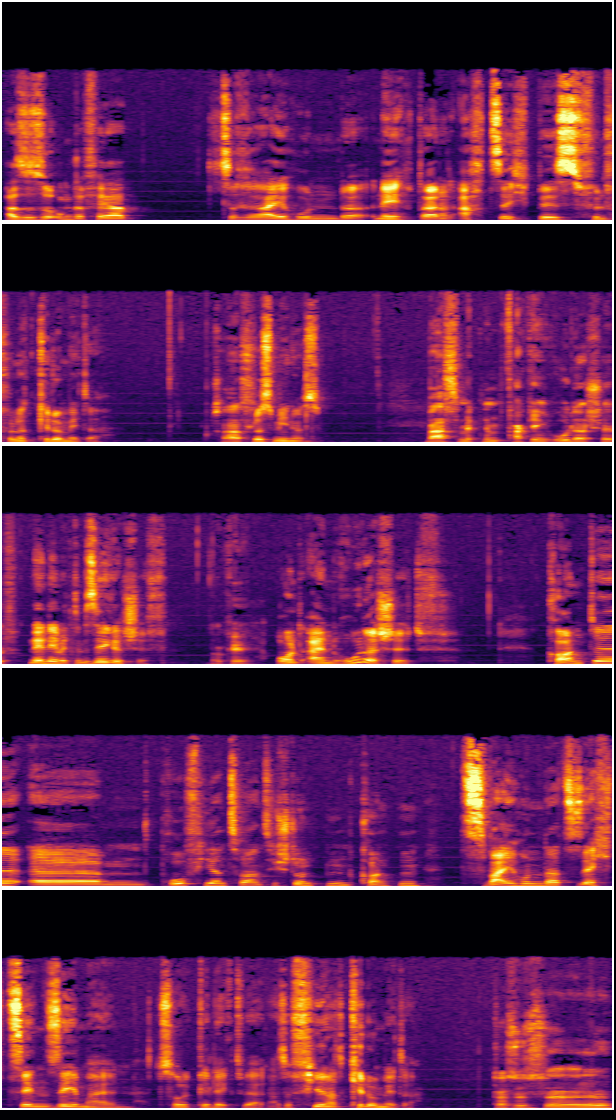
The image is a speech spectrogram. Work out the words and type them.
Also so ungefähr 300, nee, 380 bis 500 Kilometer. Krass. Plus minus. Was? Mit einem fucking Ruderschiff? Nee, nee, mit einem Segelschiff. Okay. Und ein Ruderschiff konnte ähm, pro 24 Stunden konnten 216 Seemeilen zurückgelegt werden, also 400 Kilometer. Das ist äh,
